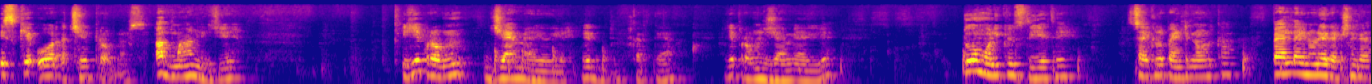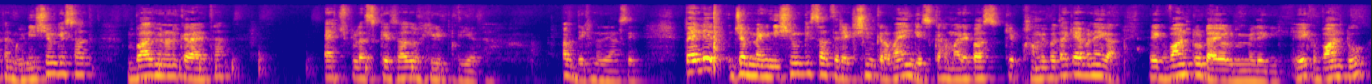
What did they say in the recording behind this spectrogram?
इसके और अच्छे प्रॉब्लम्स अब मान लीजिए, ये प्रॉब्लम जैम में आई हुई है। ये करते हैं। ये प्रॉब्लम जैम में आई हुई है। टू मोलिक्यूल्स दिए थे। साइक्लोपेंटेनोन का। पहले इन्होंने रिएक्शन कराया था मैग्नीशियम के साथ, बाद में इन्होंने कराया था एच प्लस के साथ और हीट दिया था। अब देखना ध्यान से। पहले जब मैग्नीशियम के साथ रिएक्शन करवाएँगे इसका, हमारे पास के, हमें पता क्या बनेगा? एक वन टू डायोल मिलेगी। एक वन टू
